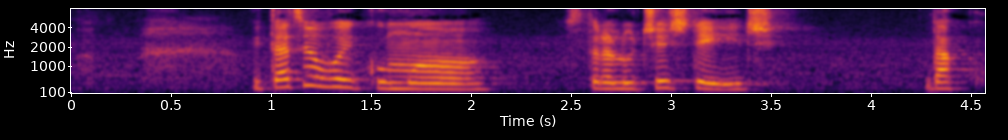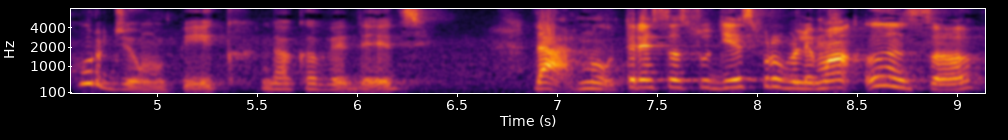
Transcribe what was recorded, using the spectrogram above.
Uitați-vă voi cum uh, strălucește aici. Dar curge un pic, dacă vedeți. Da, nu, trebuie să studiez problema, însă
